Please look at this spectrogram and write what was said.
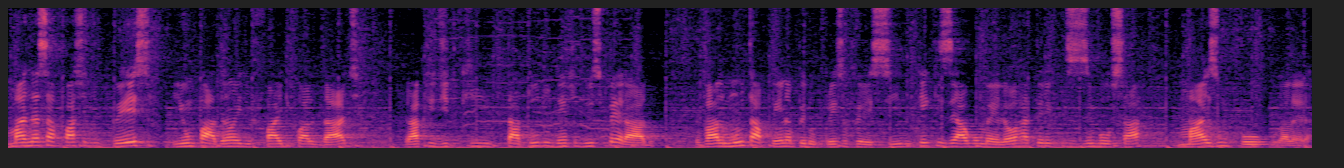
mas nessa faixa de preço e um padrão Edify de qualidade, eu acredito que está tudo dentro do esperado. Vale muito a pena pelo preço oferecido. Quem quiser algo melhor vai ter que desembolsar mais um pouco, galera.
